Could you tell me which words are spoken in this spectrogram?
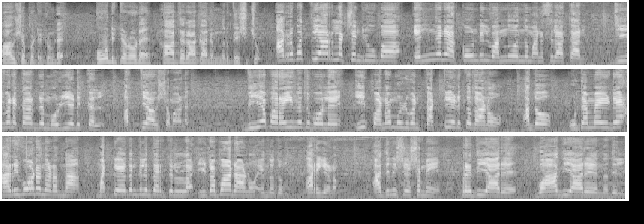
ആവശ്യപ്പെട്ടിട്ടുണ്ട്. ഓഡിറ്ററോട് ഹാജരാകാനും നിർദ്ദേശിച്ചു. അറുപത്തിയാറ് ലക്ഷം രൂപ എങ്ങനെ അക്കൗണ്ടിൽ വന്നുവെന്ന് മനസ്സിലാക്കാൻ ജീവനക്കാരുടെ മൊഴിയെടുക്കൽ അത്യാവശ്യമാണ്. ദിയ പറയുന്നത് പോലെ ഈ പണം മുഴുവൻ തട്ടിയെടുത്തതാണോ അതോ ഉടമയുടെ അറിവോടെ നടന്ന മറ്റേതെങ്കിലും തരത്തിലുള്ള ഇടപാടാണോ എന്നതും അറിയണം. അതിനുശേഷമേ പ്രതിയാര് വാദിയാര് എന്നതിൽ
